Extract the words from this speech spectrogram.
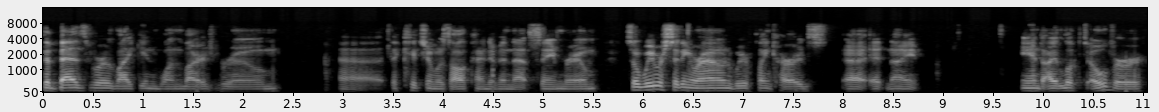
The beds were like in one large room. Uh, the kitchen was all kind of in that same room. So we were sitting around, we were playing cards uh, at night, and I looked over.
